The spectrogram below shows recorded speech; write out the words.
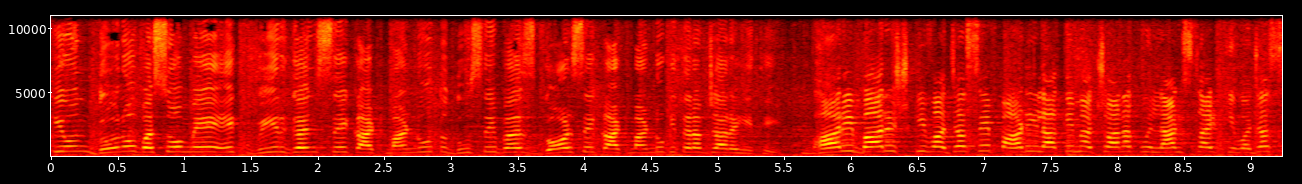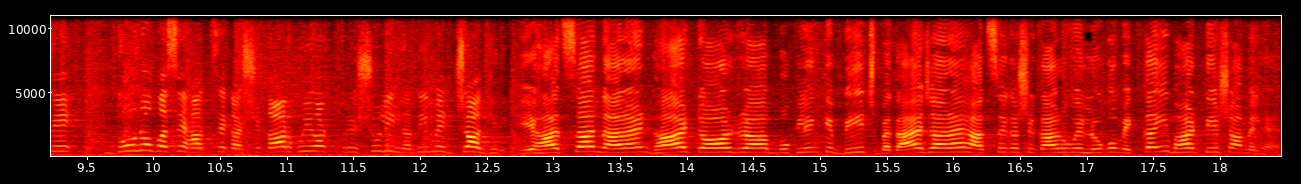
कि उन दोनों बसों में एक वीरगंज से काठमांडू तो दूसरी बस गौर से काठमांडू की तरफ़ जा रही थी। भारी बारिश की वजह से पहाड़ी इलाके में अचानक हुए लैंडस्लाइड की वजह से दोनों बसें हादसे का शिकार हुई और त्रिशूली नदी में जा गिरी। ये हादसा नारायण घाट और मुकलिंग के बीच बताया जा रहा है। हादसे का शिकार हुए लोगों में कई भारतीय शामिल है।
